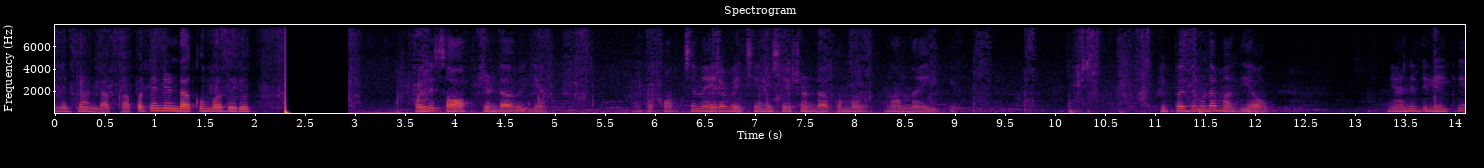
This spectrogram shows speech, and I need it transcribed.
എന്നിട്ട് ഉണ്ടാക്കുക. അപ്പോൾ തന്നെ ഉണ്ടാക്കുമ്പോൾ അതൊരു ഒരു സോഫ്റ്റ് ഉണ്ടാവില്ല. അപ്പോൾ കുറച്ച് നേരം വെച്ചതിന് ശേഷം ഉണ്ടാക്കുമ്പോൾ നന്നായിരിക്കും. ഇപ്പം ഇതിവിടെ മതിയാവും. ഞാനിതിലേക്ക്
